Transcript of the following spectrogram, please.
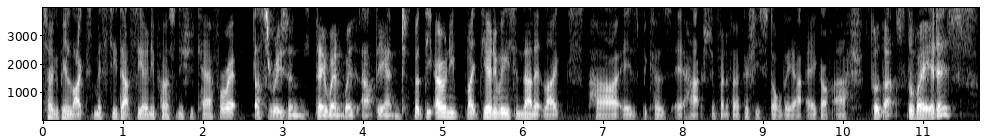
Togepi likes Misty. That's the only person who should care for it. That's the reason they went with at the end. But the only like the only reason that it likes her is because it hatched in front of her because she stole the egg off Ash. But that's the way it is.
